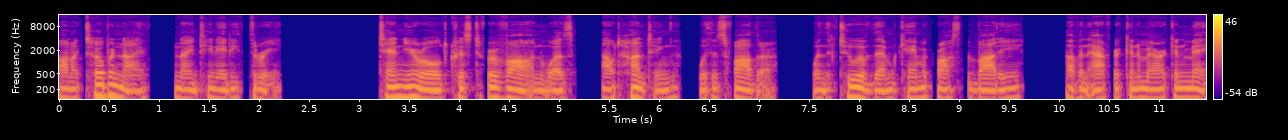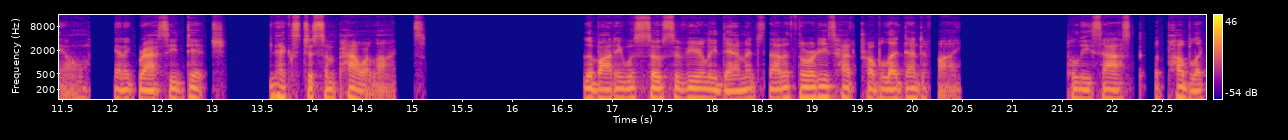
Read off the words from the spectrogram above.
On October 9, 1983, 10 year old Christopher Vaughn was out hunting with his father when the two of them came across the body of an African American male in a grassy ditch next to some power lines. The body was so severely damaged that authorities had trouble identifying. Police asked the public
